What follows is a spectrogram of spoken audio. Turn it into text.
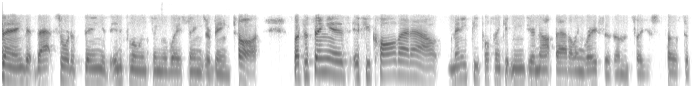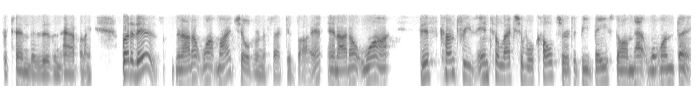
saying that that sort of thing is influencing the way things are being taught. But the thing is, if you call that out, many people think it means you're not battling racism, so you're supposed to pretend that it isn't happening. But it is, and I don't want my children affected by it, and I don't want this country's intellectual culture to be based on that one thing.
